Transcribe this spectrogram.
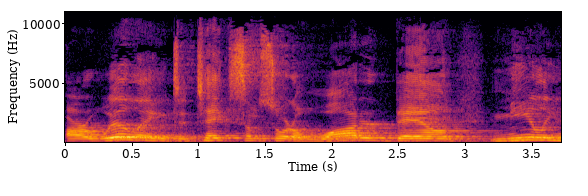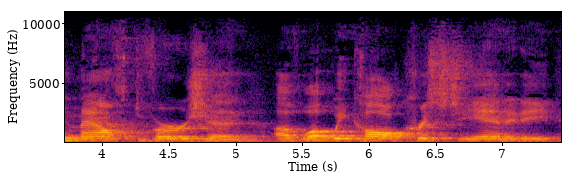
are willing to take some sort of watered down, mealy mouthed version of what we call Christianity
